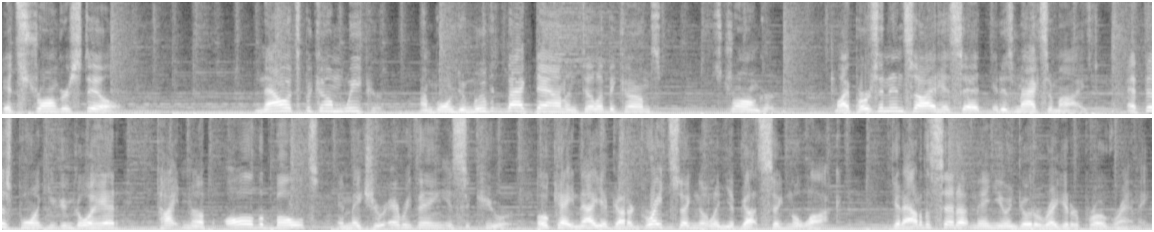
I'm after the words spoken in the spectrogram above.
It's stronger still. Now it's become weaker. I'm going to move it back down until it becomes stronger. My person inside has said it is maximized. At this point, you can go ahead, tighten up all the bolts, and make sure everything is secure. Okay, now you've got a great signal and you've got signal lock. Get out of the setup menu and go to regular programming.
